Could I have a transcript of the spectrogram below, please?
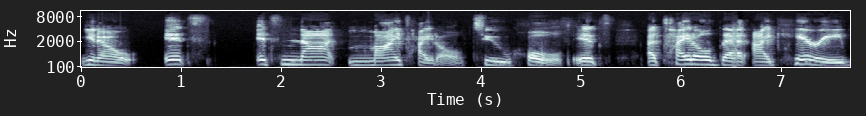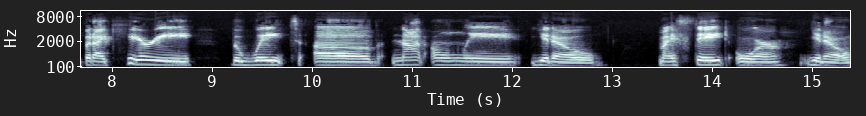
you know, it's it's not my title to hold. It's a title that I carry, but I carry the weight of not only, you know, my state or, you know,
